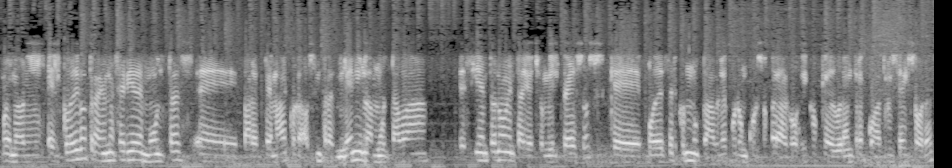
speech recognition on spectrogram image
Bueno, el, el código trae una serie de multas eh, para el tema de colados en Transmilenio. La multa va de 198 mil pesos, que puede ser conmutable por un curso pedagógico que dura entre 4 y 6 horas,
